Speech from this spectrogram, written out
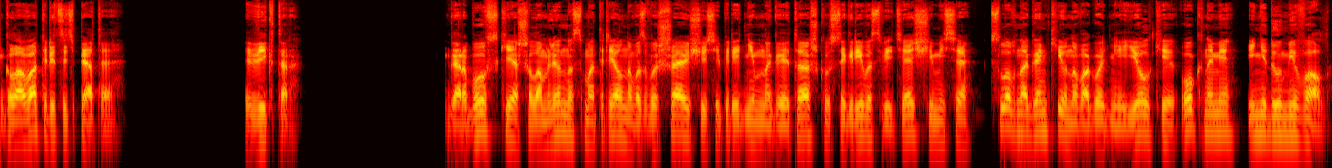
Глава 35. Виктор. Горбовский ошеломленно смотрел на возвышающуюся перед ним многоэтажку с игриво светящимися, словно огоньки у новогодней елки, окнами и недоумевал.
